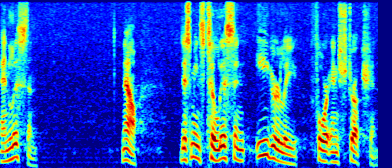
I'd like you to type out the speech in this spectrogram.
and listen. Now, this means to listen eagerly for instruction.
